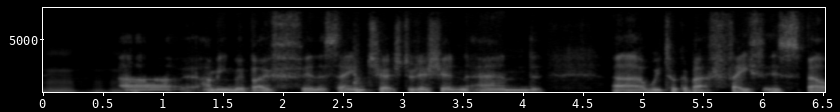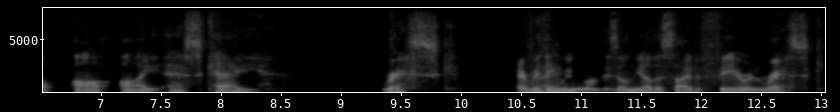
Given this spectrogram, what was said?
Mm-hmm. Uh, I mean, we're both in the same church tradition, and uh, we talk about faith is spelled R I S K, risk. Everything right. we want is on the other side of fear and risk.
